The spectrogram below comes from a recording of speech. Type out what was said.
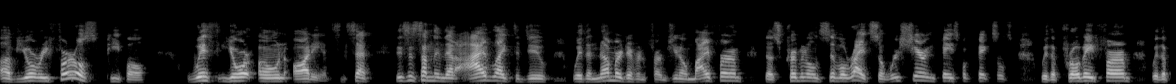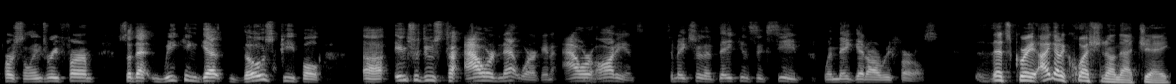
of your referrals people with your own audience. And Seth, this is something that I'd like to do with a number of different firms. You know, my firm does criminal and civil rights. So we're sharing Facebook pixels with a probate firm, with a personal injury firm, so that we can get those people uh, introduced to our network and our audience to make sure that they can succeed when they get our referrals. That's great. I got a question on that, Jay.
